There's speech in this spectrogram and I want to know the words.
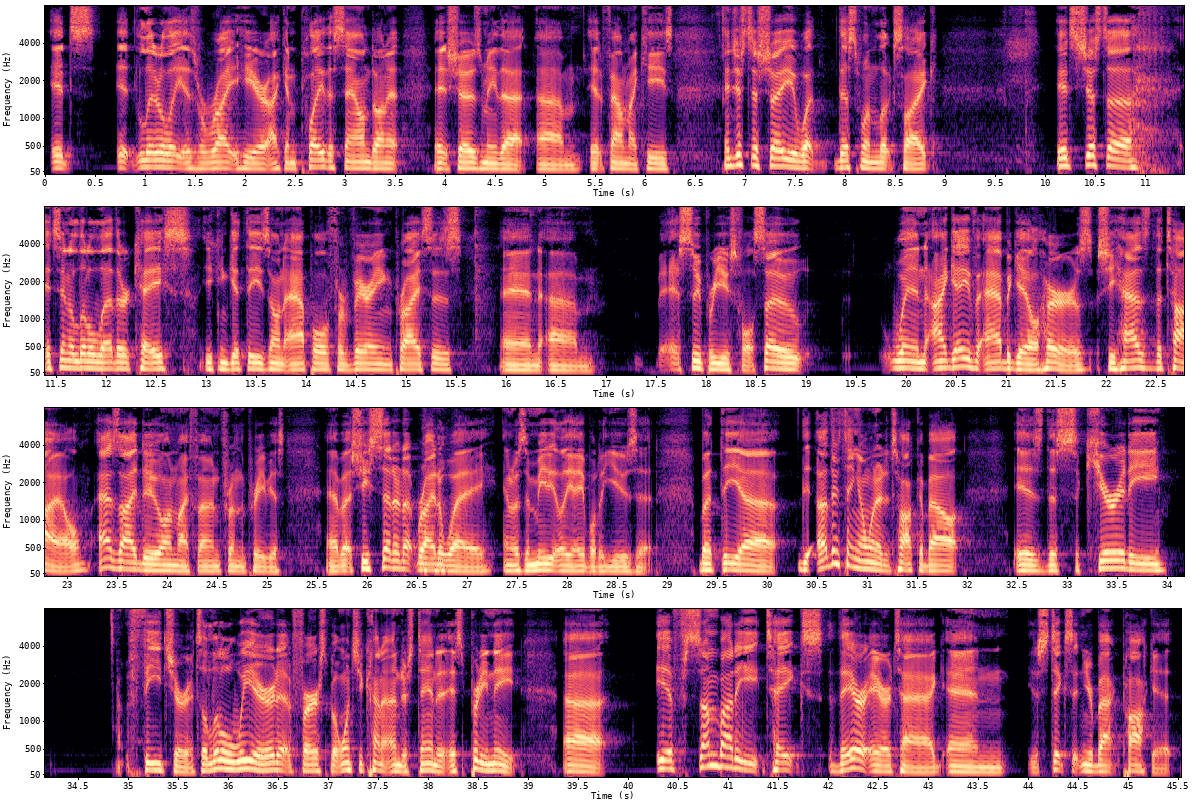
it's it literally is right here. I can play the sound on it. It shows me that um, it found my keys. And just to show you what this one looks like, it's just a it's in a little leather case. You can get these on Apple for varying prices, and um, it's super useful. So when I gave Abigail hers, she has the tile as I do on my phone from the previous, uh, but she set it up right away and was immediately able to use it. But the uh, the other thing I wanted to talk about is the security feature. It's a little weird at first, but once you kind of understand it, it's pretty neat. Uh, if somebody takes their AirTag and sticks it in your back pocket,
